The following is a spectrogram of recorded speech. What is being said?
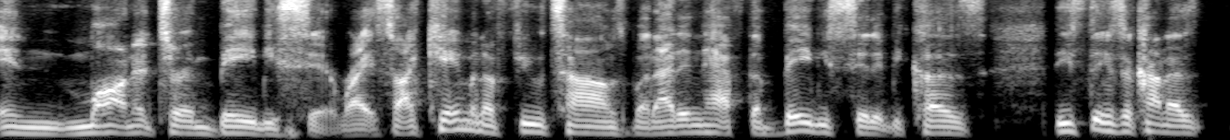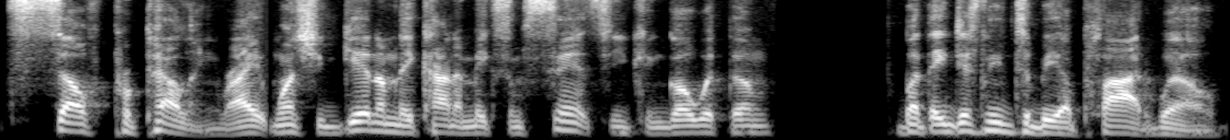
and monitor and babysit, right? So I came in a few times, but I didn't have to babysit it because these things are kind of self propelling, right? Once you get them, they kind of make some sense. You can go with them, but they just need to be applied well.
